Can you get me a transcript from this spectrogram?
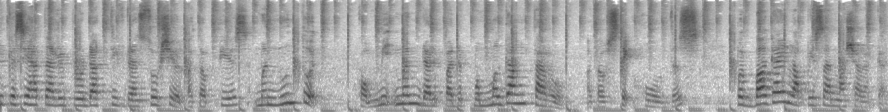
Pendidikan Kesihatan Reproduktif dan Sosial atau PIRS menuntut komitmen daripada pemegang taruh atau stakeholders pelbagai lapisan masyarakat.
